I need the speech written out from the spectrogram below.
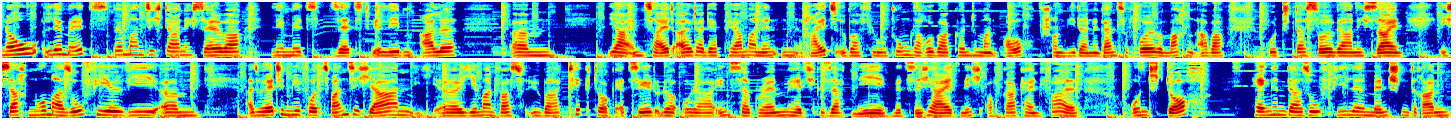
No Limits, wenn man sich da nicht selber Limits setzt. Wir leben alle ähm, ja im Zeitalter der permanenten Reizüberflutung. Darüber könnte man auch schon wieder eine ganze Folge machen, aber gut, das soll gar nicht sein. Ich sage nur mal so viel wie ähm, also hätte mir vor 20 Jahren äh, jemand was über TikTok erzählt oder, oder Instagram, hätte ich gesagt, nee, mit Sicherheit nicht, auf gar keinen Fall. Und doch hängen da so viele Menschen dran,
